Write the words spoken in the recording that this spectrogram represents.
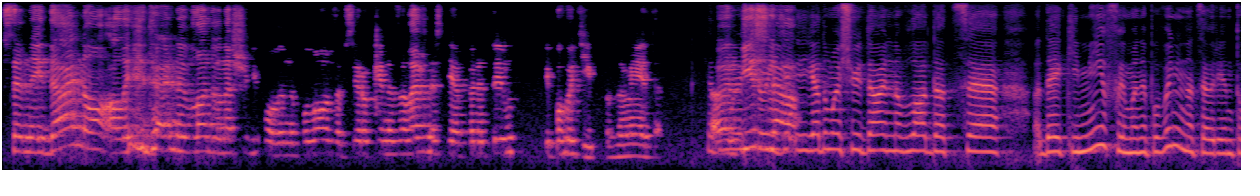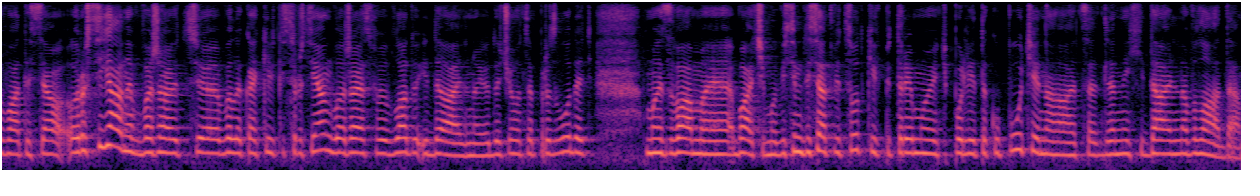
Все не ідеально, але ідеальної влади у нас ще ніколи не було за всі роки незалежності, а перед тим і поготів, розумієте? Я Е, думаю, що, після- іде- я думаю, що ідеальна влада це деякі міфи. і Ми не повинні на це орієнтуватися. Росіяни вважають е, велика кількість росіян вважає свою владу ідеальною. До чого це призводить? Ми з вами бачимо. 80% підтримують політику Путіна. Це для них ідеальна влада.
